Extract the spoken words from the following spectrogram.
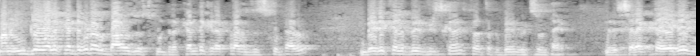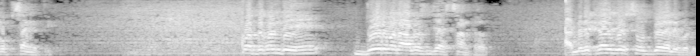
మన ఇంట్లో వాళ్ళకంటే కూడా వాళ్ళు బాగా చూసుకుంటారు. కంటికి రెప్పలాగా చూసుకుంటారు. మెడికల్ బెనిఫిట్స్ కానీ ప్రతి ఒక్క బెనిఫిట్స్ ఉంటాయి. మీరు సెలెక్ట్ అయ్యేదే గొప్ప సంగతి. కొంతమంది దూరం అని ఆలోచన చేస్తూ ఉంటారు. అమెరికాలో చేస్తున్న ఉద్యోగాలు ఇప్పుడు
